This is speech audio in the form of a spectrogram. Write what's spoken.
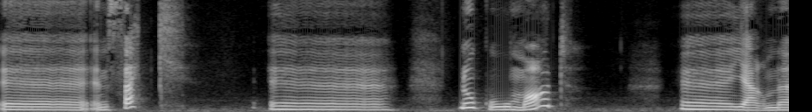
eh, en sekk, noe god mat gjerne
